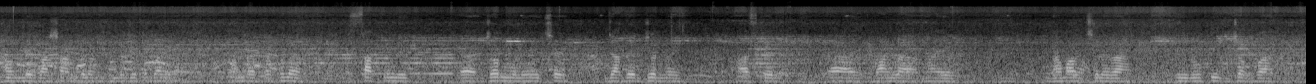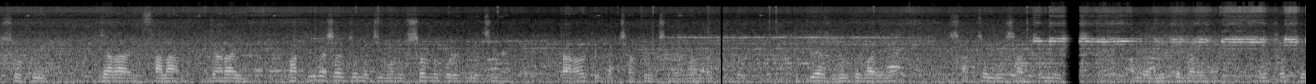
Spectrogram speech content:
ধর্মের ভাষা আন্দোলন ভুলে যেতে পারি না আমরা কখনো ছাত্রলীগ জন্ম নিয়েছে যাদের জন্য আজকের আহ, বাংলা মায়ের ধামাল ছেলেরা এই রফিক জব্বা শফিক যারাই সালাম, যারাই মাতৃভাষার জন্য জীবন উৎসর্গ করে দিয়েছিলেন, তারাও কিন্তু ছাত্র ছিলেন। আমরা কিন্তু ইতিহাস ভুলতে পারি না, সাতচল্লিশ সাতচল্লিশ আমরা ভুলতে পারি না উনসত্তর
